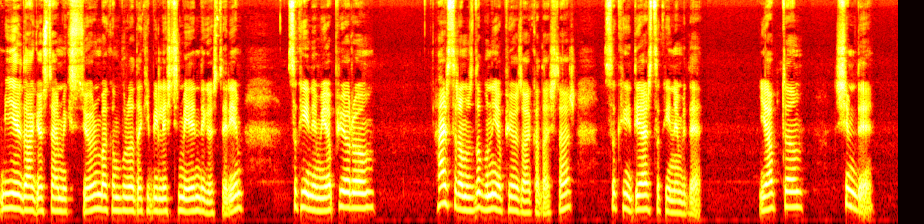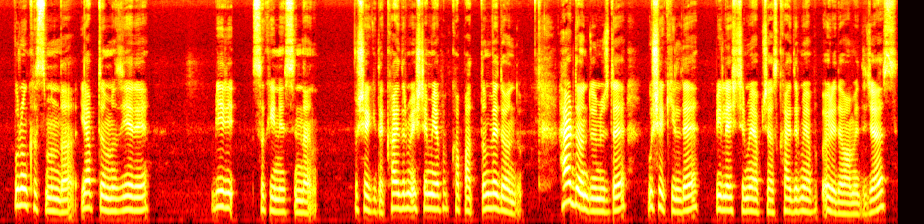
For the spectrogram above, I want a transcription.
bir yeri daha göstermek istiyorum. Bakın buradaki birleştirme yerini de göstereyim. Sık iğnemi yapıyorum. Her sıramızda bunu yapıyoruz arkadaşlar. Sık diğer sık iğnemi de yaptım. Şimdi burun kısmında yaptığımız yeri bir sık iğnesinden bu şekilde kaydırma işlemi yapıp kapattım ve döndüm. Her döndüğümüzde bu şekilde birleştirme yapacağız. Kaydırma yapıp öyle devam edeceğiz.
